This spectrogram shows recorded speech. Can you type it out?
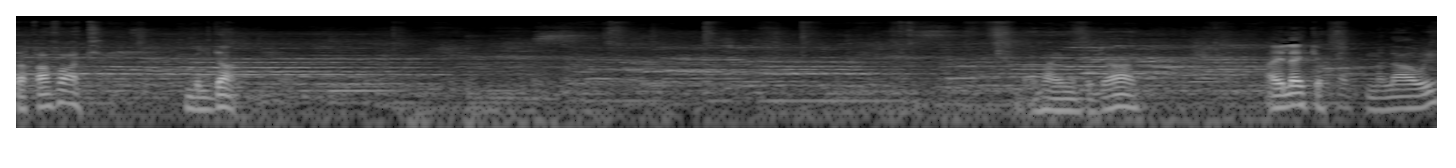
ثقافات. بلدان. هاي منتجات هاي لايك ملاوي.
